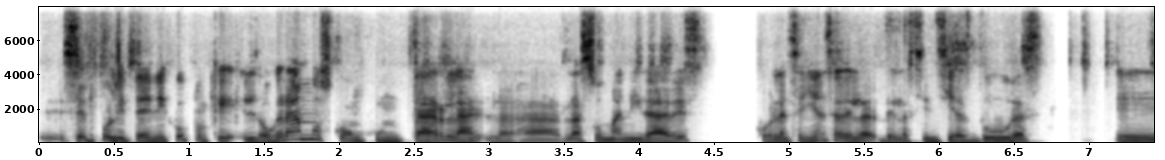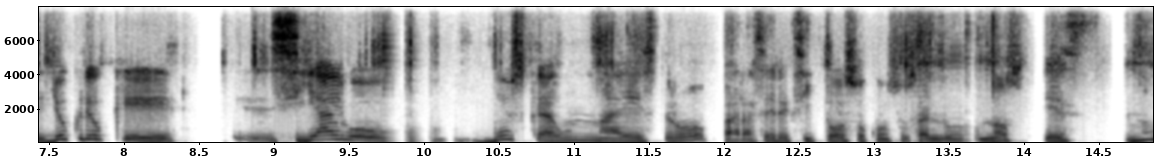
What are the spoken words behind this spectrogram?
eh, ser politécnico porque logramos conjuntar las humanidades con la enseñanza de, las ciencias duras. Eh, yo creo que eh, si algo busca un maestro para ser exitoso con sus alumnos es no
